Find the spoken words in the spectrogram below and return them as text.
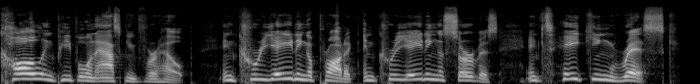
calling people and asking for help and creating a product and creating a service and taking risk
